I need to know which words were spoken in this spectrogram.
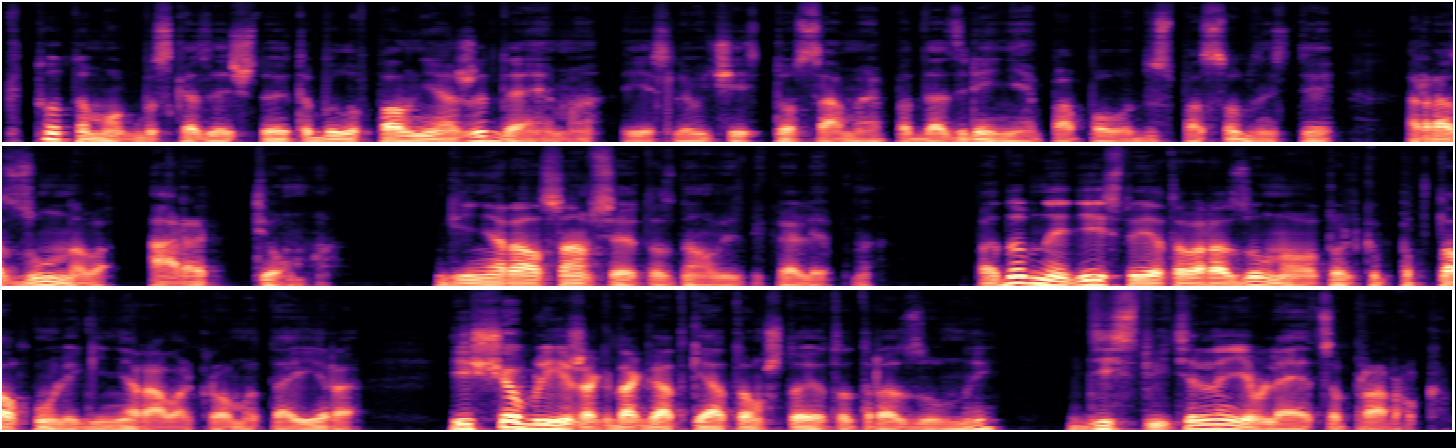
Кто-то мог бы сказать, что это было вполне ожидаемо, если учесть то самое подозрение по поводу способности разумного Аратема. Генерал сам все это знал великолепно. Подобные действия этого разумного только подтолкнули генерала Крома Таира еще ближе к догадке о том, что этот разумный действительно является пророком.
